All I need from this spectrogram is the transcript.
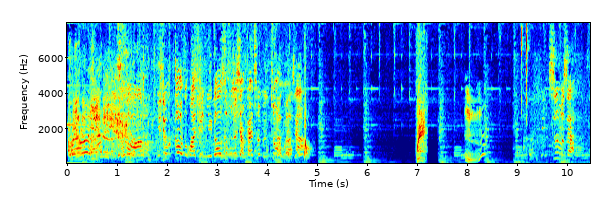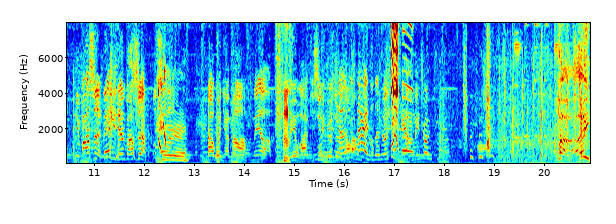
陈老王，你就告诉花俊，你刚刚是不是想开车门撞我一下？嗯，是不是？你发誓，你那天发誓。是。大过年的。没有。没有吗？你心里没有这种想法？带走的时候就这样，没撞成。嗨。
